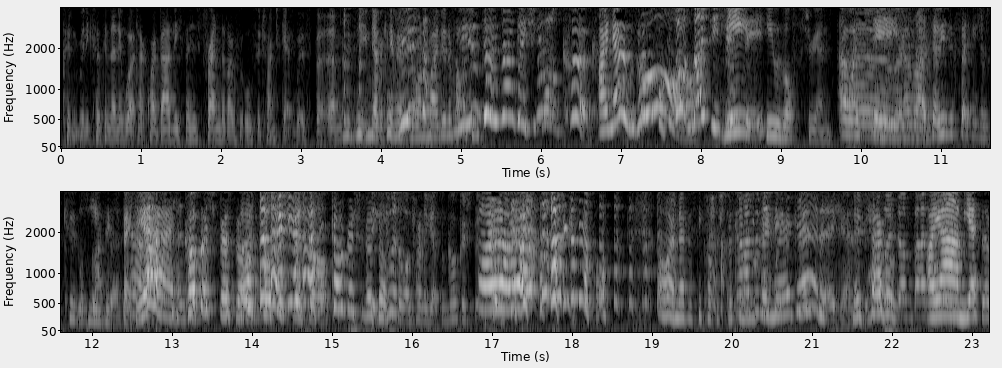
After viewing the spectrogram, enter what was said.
couldn't really cook, and then it worked out quite badly for his friend that I was also trying to get with. But um, he never came over to one of my dinner Who parties. goes around going, she can't cook? I know it was awful. Not 1950. He, he was Austrian. Oh, I see. okay. Oh, right. So he's expecting some Kugel He was expecting, Yeah. yeah, And some- Kokoschbissel. Kokoschbissel. Kokoschbissel. you were the one trying to get some cockerspitzel. I oh, I never see Kokoschbissel Gonna have to make it way again. explicit again, No, terrible. I've done bad I am. Yes, uh,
